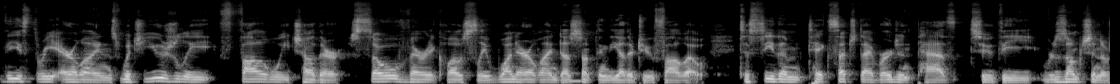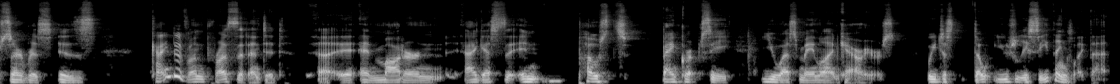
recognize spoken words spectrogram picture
these three airlines, which usually follow each other so very closely, one airline does something, the other two follow. To see them take such divergent paths to the resumption of service is kind of unprecedented uh, and modern, I guess, in post bankruptcy US mainline carriers. We just don't usually see things like that.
